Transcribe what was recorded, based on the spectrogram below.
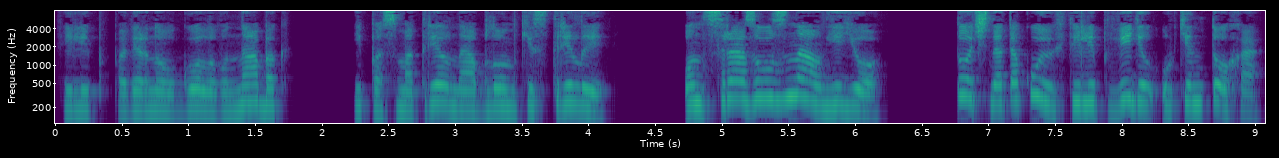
Филипп повернул голову на бок и посмотрел на обломки стрелы. Он сразу узнал ее. Точно такую Филипп видел у Кентоха.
